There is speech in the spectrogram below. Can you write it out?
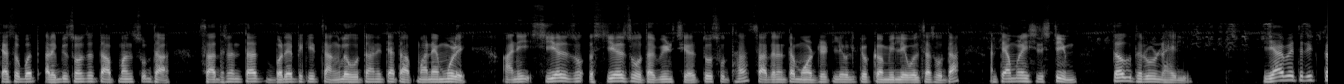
त्यासोबत अरबी समुद्राचं तापमानसुद्धा साधारणतः बऱ्यापैकी चांगलं होतं आणि त्या तापमानामुळे आणि शिअर जो शिअर जो होता विंड शिअर तो सुद्धा साधारणतः मॉडरेट लेवल किंवा कमी लेवलचाच होता. आणि त्यामुळे ही सिस्टीम तग धरून राहिली. या व्यतिरिक्त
